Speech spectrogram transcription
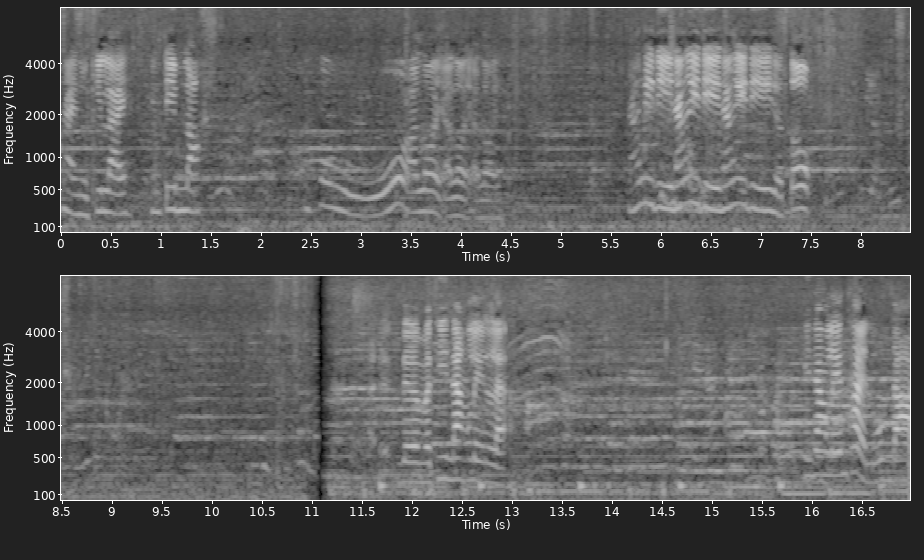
ไหนหนูกินอะไรกินติมเหรอโอ้โหอร่อยอร่อยอร่อยนั่งดีๆ นั่งดีๆ นั่งดีๆ เดี๋ยวตก เดินมาที่นั่งเล่นแหละ ที่นั่งเล่นถ่ายรูปได้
